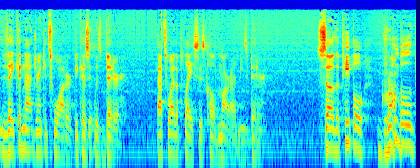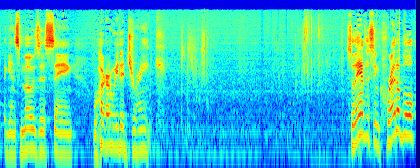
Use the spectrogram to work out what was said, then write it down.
they could not drink its water because it was bitter. That's why the place is called Marah. It means bitter. So the people grumbled against Moses, saying, What are we to drink? So they have this incredible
